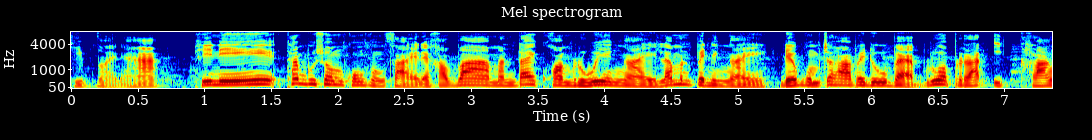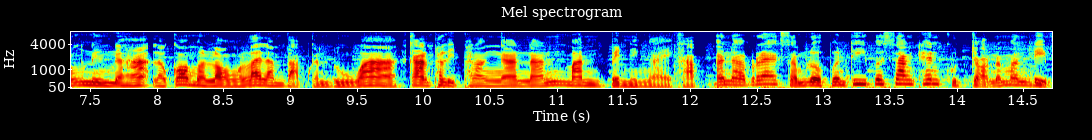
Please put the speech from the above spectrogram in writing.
คลิปหน่อยนะฮะ ทีนี้ท่านผู้ชมคงสงสัยนะครับว่ามันได้ความรู้ยังไงแล้วมันเป็นยังไง เดี๋ยวผมจะพาไปดูแบบรวบรัดอีกครั้งหนึ่งนะฮะแล้วก็มาลองไล่ลำดับกันดูว่า การผลิตพลังงานนั้นมันเป็นยังไงครับ อันดับแรกสำรวจพื้นที่เพื่อสร้างแท่นขุดเจาะน้ำมันดิบ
